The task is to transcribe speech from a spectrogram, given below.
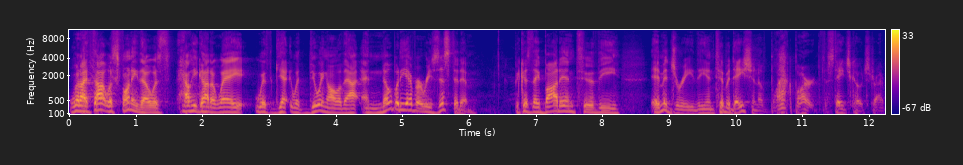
What I thought was funny though was how he got away with, get, with doing all of that, and nobody ever resisted him because they bought into the imagery, the intimidation of Black Bart, the stagecoach driver.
